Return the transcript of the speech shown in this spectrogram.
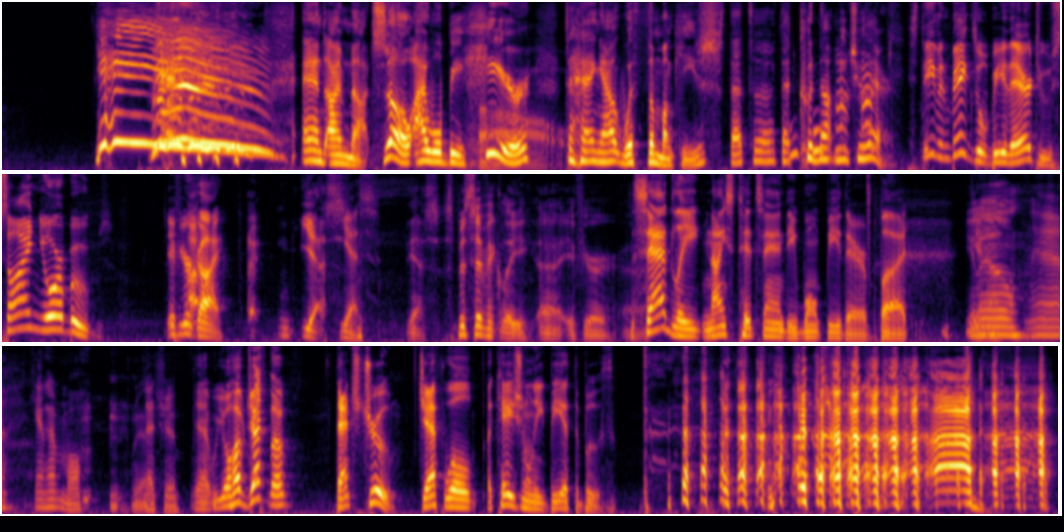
And I'm not. So I will be here to hang out with the monkeys that uh, that could not meet you there. Stephen Biggs will be there to sign your boobs. If you're a guy. Uh, yes. Yes. Yes. Specifically, uh, if you're, uh, Sadly, Nice Tits Andy won't be there, but you, You know, Yeah, can't have them all. that's true. Yeah, well, you'll have Jeff though. That's true. Jeff will occasionally be at the booth.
